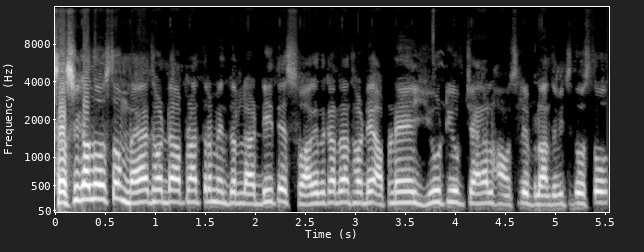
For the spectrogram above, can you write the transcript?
ਸਤਿ ਸ਼੍ਰੀ ਅਕਾਲ ਦੋਸਤੋ, ਮੈਂ ਤੁਹਾਡਾ ਆਪਣਾ ਧਰਮਿੰਦਰ ਲਾਡੀ ਤੇ ਸਵਾਗਤ ਕਰਦਾ ਤੁਹਾਡੇ ਆਪਣੇ YouTube ਚੈਨਲ ਹੌਸਲੇ ਬੁਲੰਦ ਵਿੱਚ ਦੋਸਤੋ।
